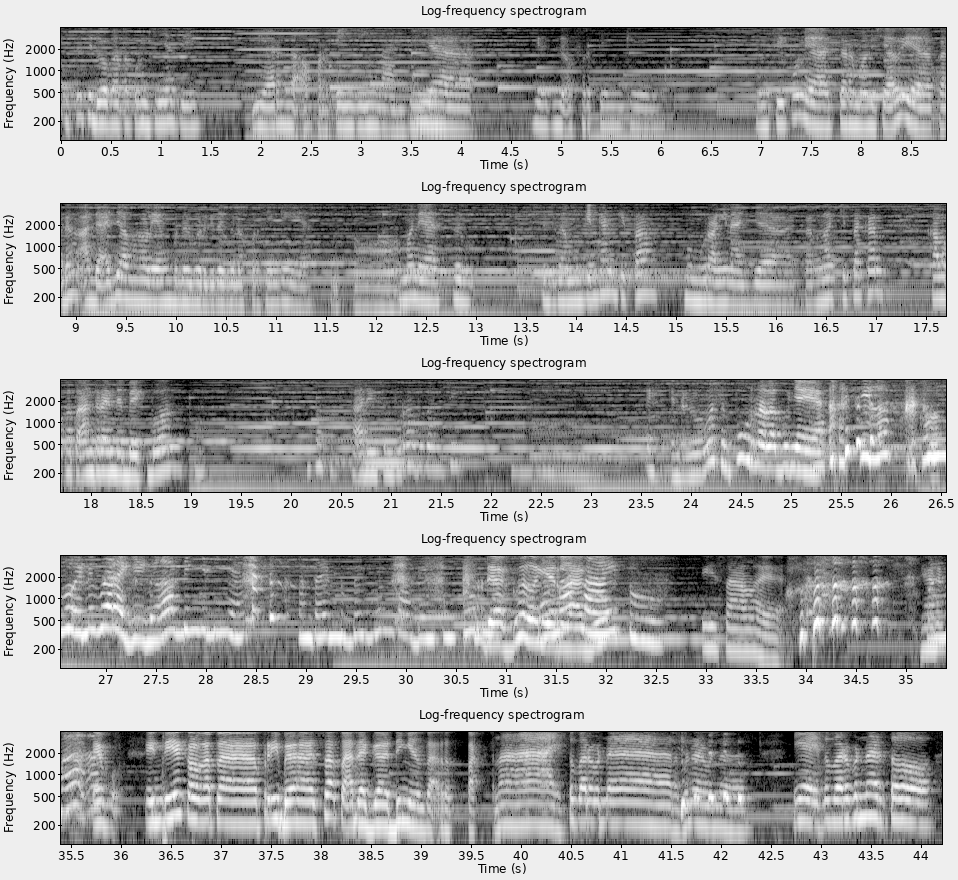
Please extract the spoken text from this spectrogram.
Itu sih dua kata kuncinya sih. Biar nggak overthinking tadi. Iya. Biar tidak overthinking. Meskipun ya secara manusiawi ya kadang ada aja hal yang benar-benar kita bilang overthinking ya. Itu cuman ya se- sebisa mungkin kan kita mengurangin aja. Karena kita kan kalau kata Andra and the Backbone tak ada yang sempurna bukan sih eh Andra mah sempurna lagunya ya. Apa sih lo tunggu ini gue lagi ngeloading jadinya. Andrea the Backbone tak ada yang sempurna. Udah gue lagi yang mana lagu itu? Iya salah ya. Mohon maaf. eh, intinya kalau kata peribahasa tak ada gading yang tak retak. Nah itu baru benar benar benar. Iya itu baru benar tuh.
